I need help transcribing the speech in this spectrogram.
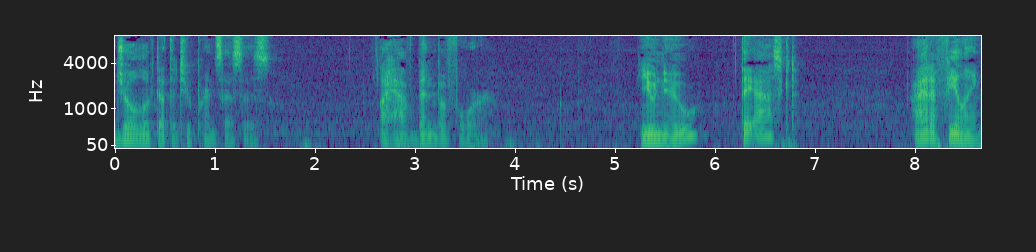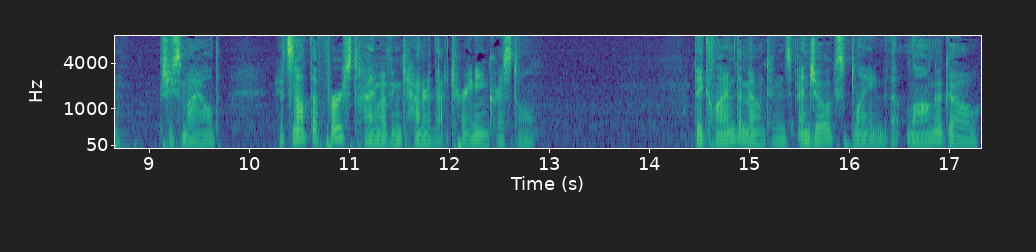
Joe looked at the two princesses. I have been before. You knew? They asked. I had a feeling, she smiled. It's not the first time I've encountered that Turanian crystal. They climbed the mountains, and Joe explained that long ago,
